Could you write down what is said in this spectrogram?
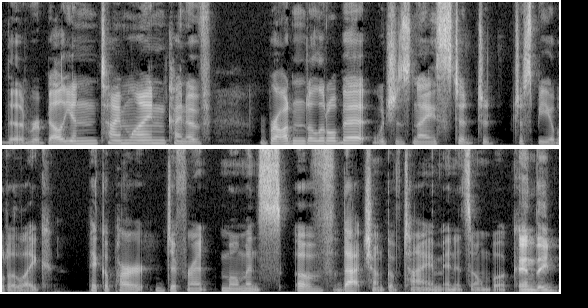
the rebellion timeline kind of broadened a little bit, which is nice to to just be able to like pick apart different moments of that chunk of time in its own book. And they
